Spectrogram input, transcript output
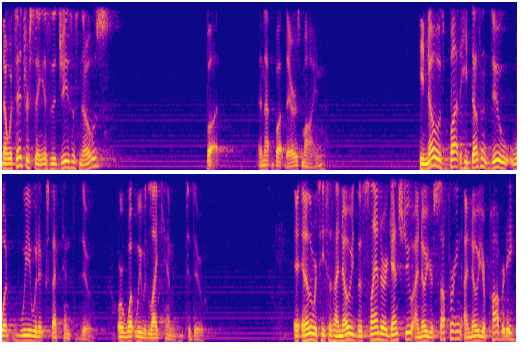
Now what's interesting is that Jesus knows but and that but there is mine he knows, but he doesn't do what we would expect him to do or what we would like him to do. In other words, he says, I know the slander against you. I know your suffering. I know your poverty.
